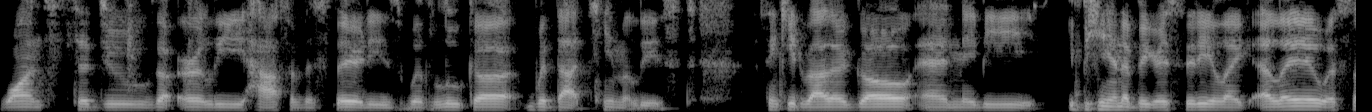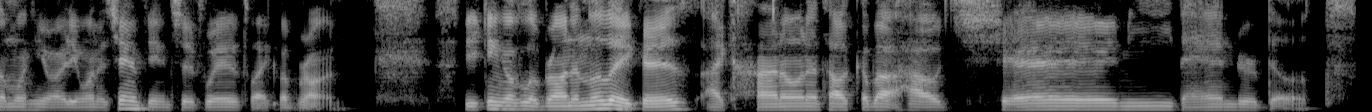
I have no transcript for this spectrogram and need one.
wants to do the early half of his 30s with Luka, with that team at least. I think he'd rather go and maybe be in a bigger city like LA with someone he already won a championship with like LeBron. Speaking of LeBron and the Lakers, I kind of want to talk about how Jeremy Vanderbilt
